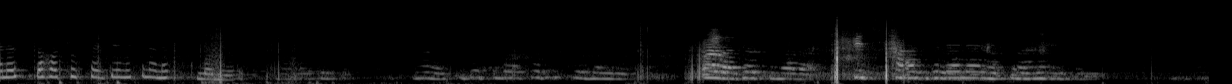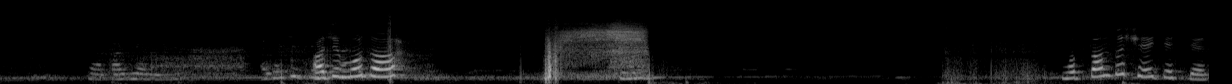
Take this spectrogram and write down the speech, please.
Enes'i daha çok sevdiğim için Enes'i kullanıyorum. Hadi moda. Moddan da şey geçeceğiz.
